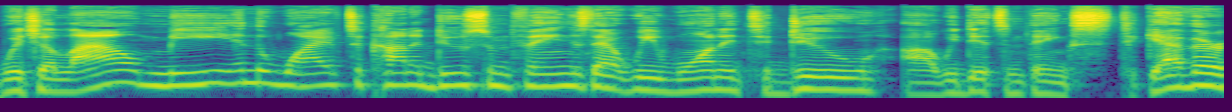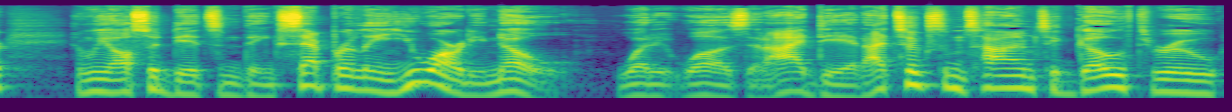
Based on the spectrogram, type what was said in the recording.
which allowed me and the wife to kind of do some things that we wanted to do. Uh, we did some things together and we also did some things separately. You already know what it was that I did. I took some time to go through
